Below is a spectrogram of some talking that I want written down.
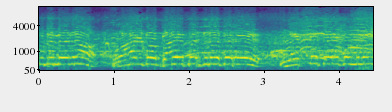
నుదుటి మీద రాయితో గాయపరిచినా సరే లెక్క చేయకుండా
